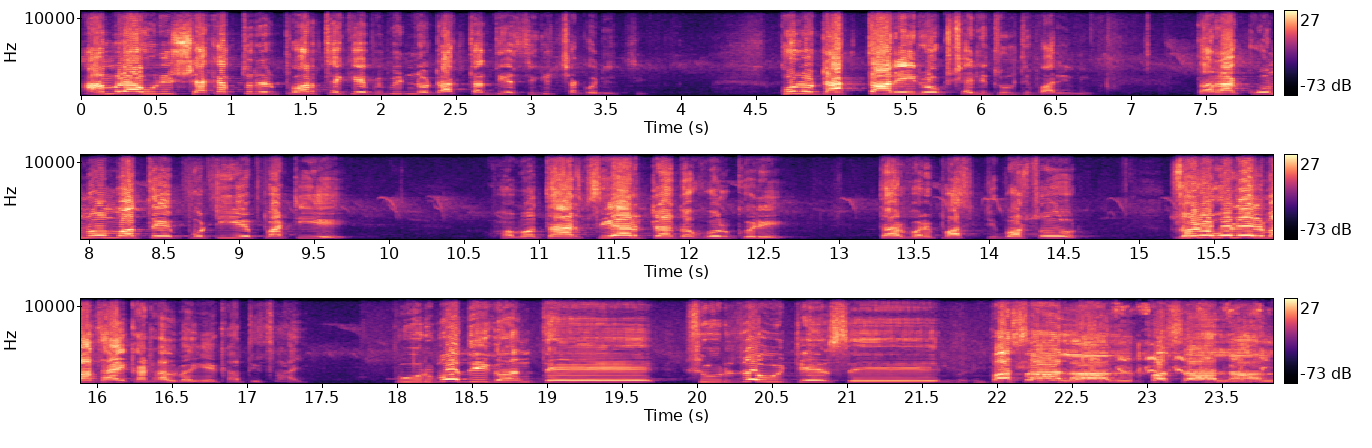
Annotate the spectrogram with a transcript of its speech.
আমরা উনিশশো একাত্তরের পর থেকে বিভিন্ন ডাক্তার দিয়ে চিকিৎসা করেছি। কোনো ডাক্তার এই রোগ সেরে তুলতে পারিনি। তারা কোনো মতে পটিয়ে পাটিয়ে ক্ষমতার চেয়ারটা দখল করে তারপরে পাঁচটি বছর জনগণের মাথায় কাঁঠাল ভেঙে খাতি চাই পূর্ব দিগন্তে সূর্য উঠেছে পাসালাল পাসালাল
